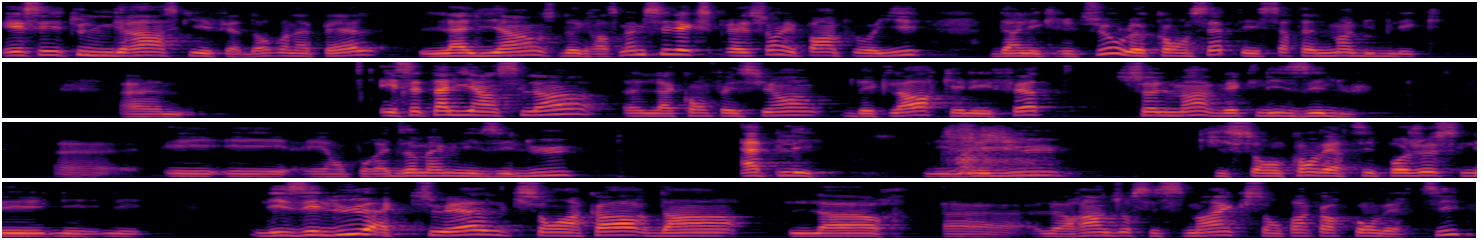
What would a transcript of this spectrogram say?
et c'est une grâce qui est faite. Donc, on appelle l'alliance de grâce. Même si l'expression n'est pas employée dans l'Écriture, le concept est certainement biblique. Euh, et cette alliance-là, la confession déclare qu'elle est faite seulement avec les élus. Euh, et, on pourrait dire même les élus appelés, les élus qui sont convertis, pas juste les, les, les élus actuels qui sont encore dans leur, euh, leur endurcissement, qui ne sont pas encore convertis, ne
